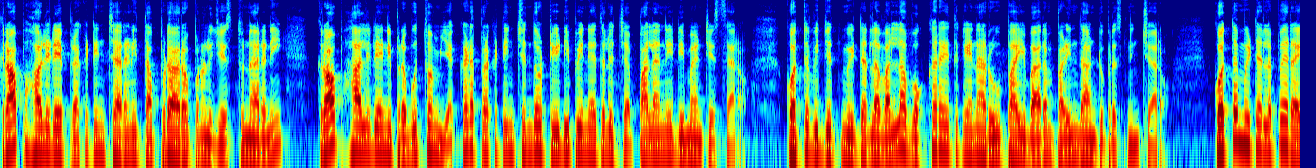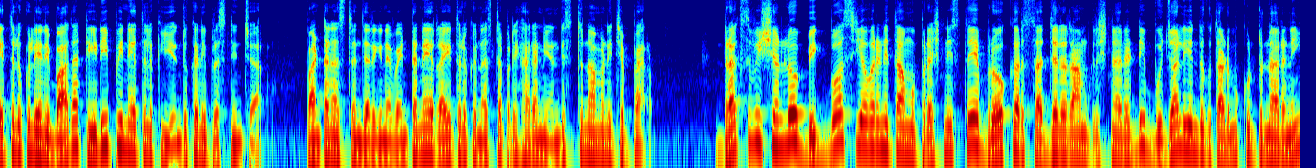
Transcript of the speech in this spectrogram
క్రాప్ హాలిడే ప్రకటించారని తప్పుడు ఆరోపణలు చేస్తున్నారని క్రాప్ హాలిడేని ప్రభుత్వం ఎక్కడ ప్రకటించిందో టీడీపీ నేతలు చెప్పాలని డిమాండ్ చేశారు. కొత్త విద్యుత్ మీటర్ల వల్ల ఒక్క రైతుకైనా రూపాయి భారం పడిందా అంటూ ప్రశ్నించారు. కొత్త మీటర్లపై రైతులకు లేని బాధ టీడీపీ నేతలకు ఎందుకని ప్రశ్నించారు. పంట నష్టం జరిగిన వెంటనే రైతులకు నష్టపరిహారాన్ని అందిస్తున్నామని చెప్పారు. డ్రగ్స్ విషయంలో బిగ్ బాస్ ఎవరిని తాము ప్రశ్నిస్తే బ్రోకర్ సజ్జల రామకృష్ణారెడ్డి భుజాలు ఎందుకు తడుముకుంటున్నారని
